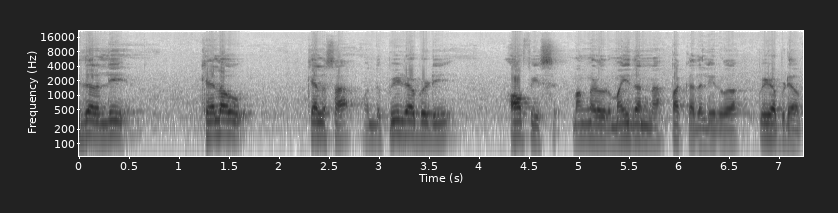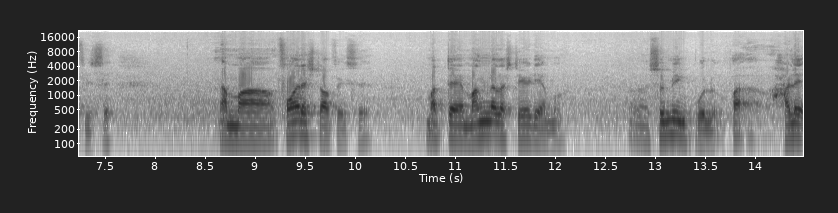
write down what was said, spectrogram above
ಇದರಲ್ಲಿ ಕೆಲವು ಕೆಲಸ ಒಂದು P W D office Mangaluru ಮೈದನ್ನ ಪಕ್ಕದಲ್ಲಿರುವ ಪಿ ಡಬ್ಲ್ಯೂ ಡಿ ಆಫೀಸ್ ನಮ್ಮ ಫಾರೆಸ್ಟ್ ಆಫೀಸ್ ಮತ್ತು ಮಂಗಳ ಸ್ಟೇಡಿಯಮ್ಮು ಸ್ವಿಮ್ಮಿಂಗ್ ಪೂಲು ಫ ಹಳೆ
